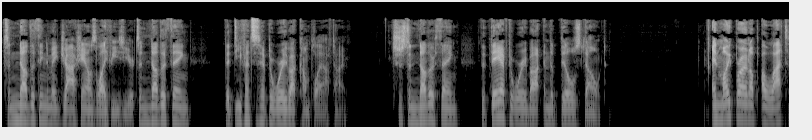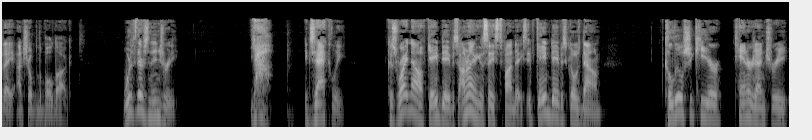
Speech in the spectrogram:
It's another thing to make Josh Allen's life easier. It's another thing that defenses have to worry about come playoff time. It's just another thing that they have to worry about, and the Bills don't. And Mike brought it up a lot today on Show the Bulldog. What if there's an injury? Yeah, exactly. Because right now, if Gabe Davis, I'm not even going to say Stefon Diggs, if Gabe Davis goes down, Khalil Shakir, Tanner Gentry,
